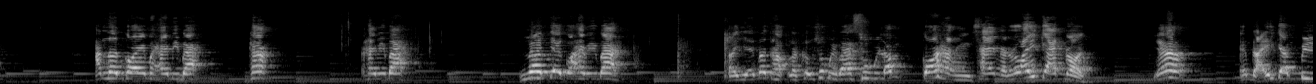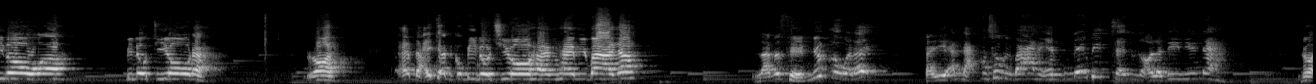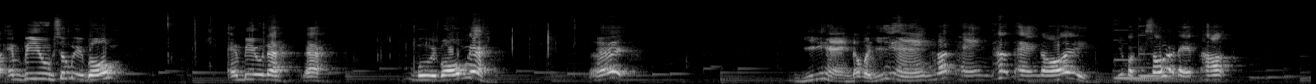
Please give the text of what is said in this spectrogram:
Anh lên coi em 23 ha 23 lên cho em con 23 tại vì em nói thật là con số 13 xui lắm. Có thằng sang là nó lấy cho anh rồi. Nhá. Em đẩy cho anh Pino uh, Pinocchio nè. Rồi em đẩy cho anh con Pinocchio hàng 23 nhá. Là nó xịn nhất luôn rồi đấy. Tại vì anh đặt con số 13 này em cũng đéo biết sẽ gọi là đi như thế nào. Rồi em build số 14 em build nè nè. 14 nè. Đấy dí hàng đâu mà dí hàng hết hàng hết hàng rồi. Nhưng mà cái số nó đẹp thật.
